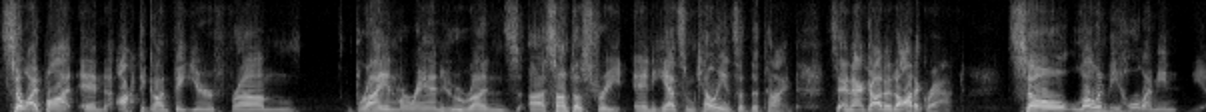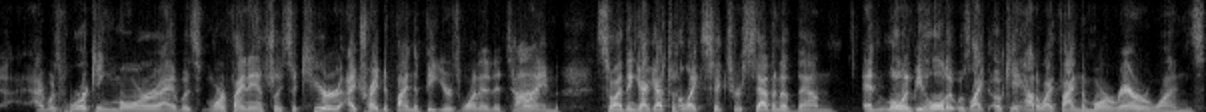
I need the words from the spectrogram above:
So I bought an Octagon figure from Brian Moran, who runs uh, Santo Street, and he had some Kellyans at the time. So, and I got it autographed. So lo and behold, I mean, I was working more. I was more financially secure. I tried to find the figures one at a time. So I think I got to like six or seven of them and lo and behold, it was like, okay, how do I find the more rarer ones?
